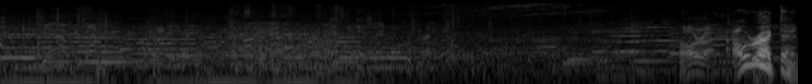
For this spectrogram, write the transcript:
it! Yeah, we won. All right. All right then.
